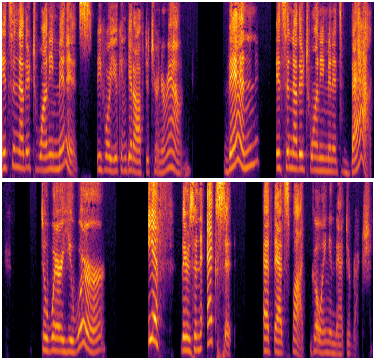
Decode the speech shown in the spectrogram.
it's another 20 minutes before you can get off to turn around. Then it's another 20 minutes back to where you were if there's an exit at that spot going in that direction.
